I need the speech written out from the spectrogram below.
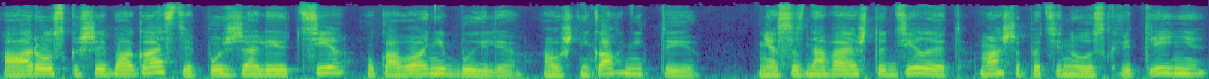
А о роскоши и богатстве пусть жалеют те, у кого они были, а уж никак не ты. Не осознавая, что делает, Маша потянулась к витрине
